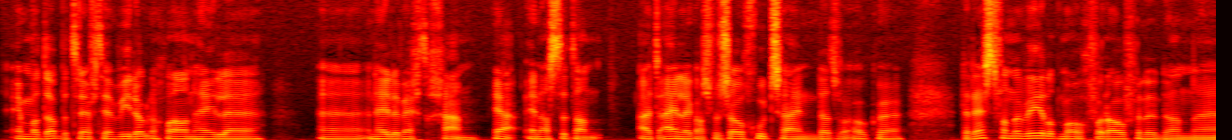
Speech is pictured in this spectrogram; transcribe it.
en wat dat betreft hebben we hier ook nog wel een hele, eh, een hele weg te gaan. Ja, en als het dan uiteindelijk, als we zo goed zijn dat we ook eh, de rest van de wereld mogen veroveren, dan, eh,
